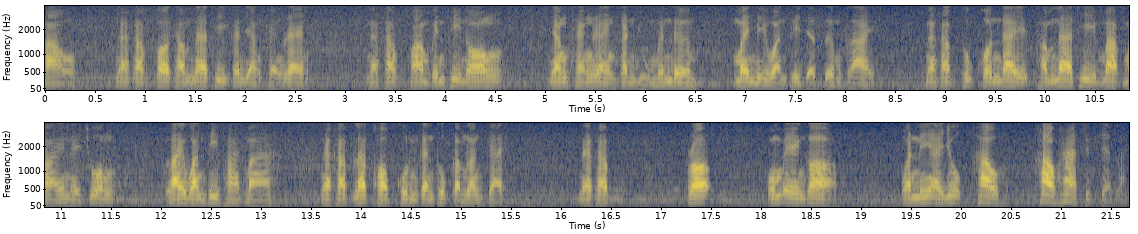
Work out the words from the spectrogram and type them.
ข่าวนะครับก็ทำหน้าที่กันอย่างแข็งแรงนะครับความเป็นพี่น้องยังแข็งแรงกันอยู่เหมือนเดิม ไม่มีวันที่จะเสื่อมคลายนะครับทุกคนได้ทำหน้าที่มากมายในช่วงหลายวันที่ผ่านมานะครับและขอบคุณกันทุกกำลังใจนะครับ เพราะผมเองก็วันนี้อายุเข้าเข้า 57ละ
